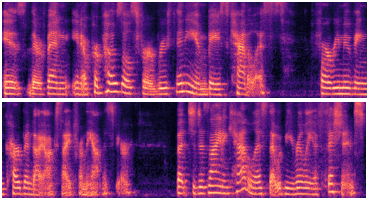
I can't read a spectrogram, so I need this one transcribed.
is there have been you know proposals for ruthenium based catalysts for removing carbon dioxide from the atmosphere. But to design a catalyst that would be really efficient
